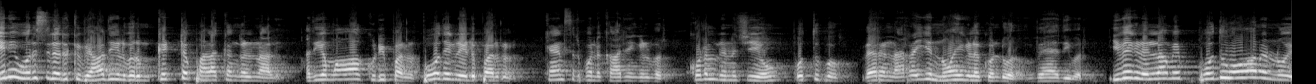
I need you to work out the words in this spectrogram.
இனி ஒரு சிலருக்கு வியாதிகள் வரும் கெட்ட பழக்கங்கள்னாலே அதிகமாக குடிப்பார்கள் போதைகள் எடுப்பார்கள் கேன்சர் போன்ற காரியங்கள் வரும். குடல் நினைச்சியும் பொத்து போகும் வேற நிறைய நோய்களை கொண்டு வரும் வியாதி வரும். இவைகள் எல்லாமே பொதுவான நோய்கள்.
